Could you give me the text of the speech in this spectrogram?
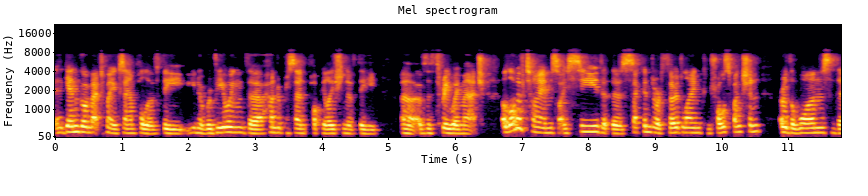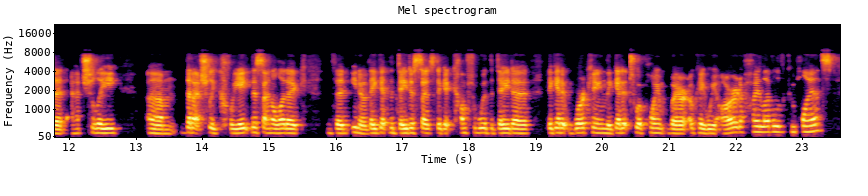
again, going back to my example of the, you know, reviewing the 100% population of the uh, of the three-way match, a lot of times I see that the second or third line controls function are the ones that actually um, that actually create this analytic that you know they get the data sets they get comfortable with the data they get it working they get it to a point where okay we are at a high level of compliance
